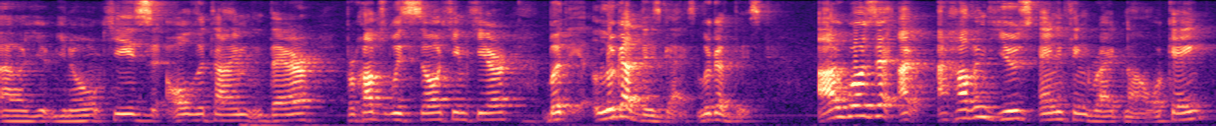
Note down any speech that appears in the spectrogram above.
uh, you, you know, he's all the time there. Perhaps we saw him here, but look at this, guys. Look at this. I was, I, I haven't used anything right now, okay?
